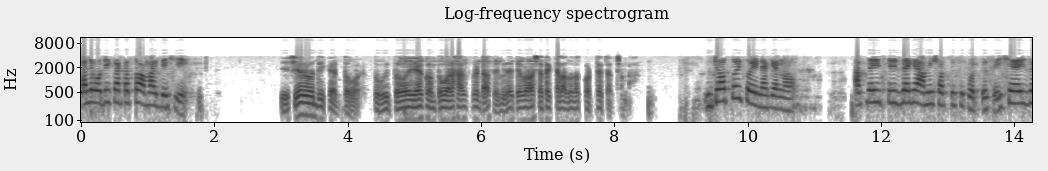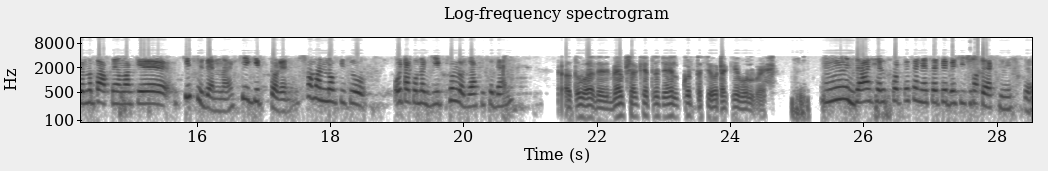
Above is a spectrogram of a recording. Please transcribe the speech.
তাহলে অধিকারটা তো আমার বেশি। কিসের অধিকার তোমার? তুমি তো এখন তোমার হাজবেন্ড আছে বিধায় তুমি আমার সাথে খেলাধুলা করতে চাচ্ছ না। যতই করি না কেন আপনার স্ত্রীর জায়গায় আমি সবকিছু করতেছি। সেই জন্য তো আপনি আমাকে কিছু দেন না। কি গিফট করেন? সামান্য কিছু ওটা কোনো গিফট হলো? যা কিছু দেন। তোমার ব্যবসার ক্ষেত্রে যে হেল্প করতেছি ওটা কে বলবে? উম, যা হেল্প করতেছেন এর চাইতে বেশি ট্যাক্স নিচ্ছে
